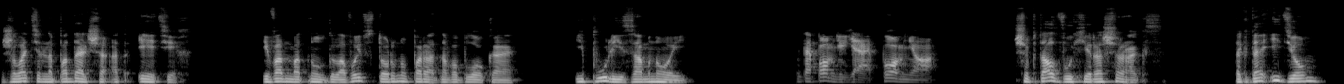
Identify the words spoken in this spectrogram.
желательно подальше от этих. Иван мотнул головой в сторону парадного блока. И пулей за мной. Да помню я, помню. Шептал в ухе Рашракс. Тогда идем.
